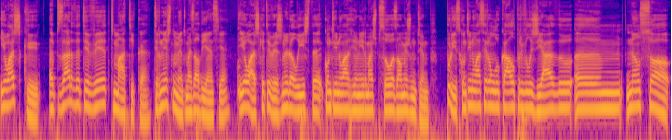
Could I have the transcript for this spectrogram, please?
Eu acho que, apesar da TV temática ter neste momento mais audiência, eu acho que a TV generalista continua a reunir mais pessoas ao mesmo tempo. Por isso, continua a ser um local privilegiado hum, não só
